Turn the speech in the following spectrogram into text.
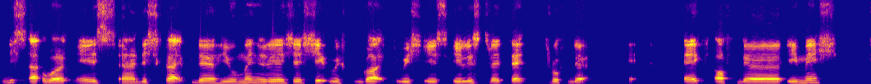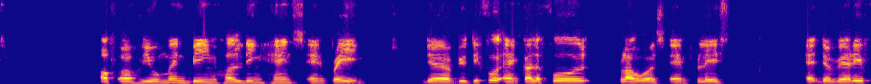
this artwork is uh, describe the human relationship with God, which is illustrated through the act of the image of a human being holding hands and praying. The beautiful and colorful flowers and placed at the very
